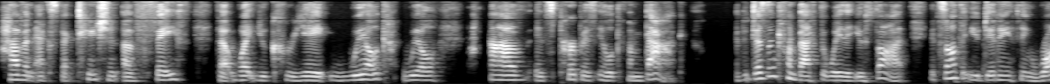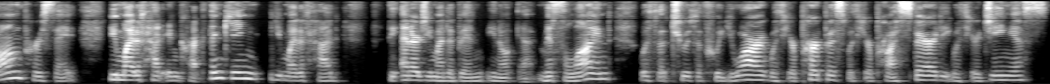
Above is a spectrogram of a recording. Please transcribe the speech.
have an expectation of faith that what you create will, will have its purpose. It will come back. If it doesn't come back the way that you thought, it's not that you did anything wrong per se. You might have had incorrect thinking. You might have had the energy might have been, you know, uh, misaligned with the truth of who you are, with your purpose, with your prosperity, with your genius.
